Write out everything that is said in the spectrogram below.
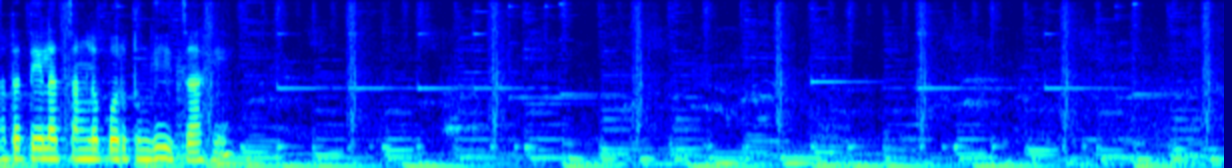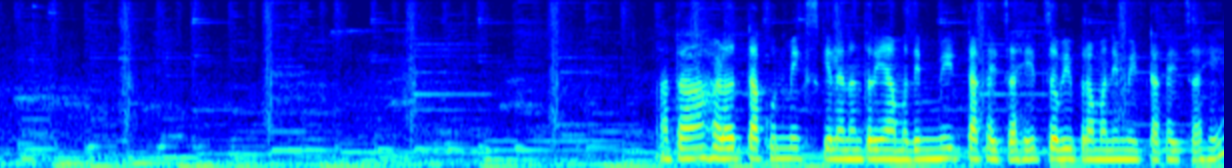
आता तेलात चांगलं परतून घ्यायचं आहे. आता हळद टाकून मिक्स केल्यानंतर यामध्ये मीठ टाकायचं आहे चवीप्रमाणे मीठ टाकायचं आहे.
